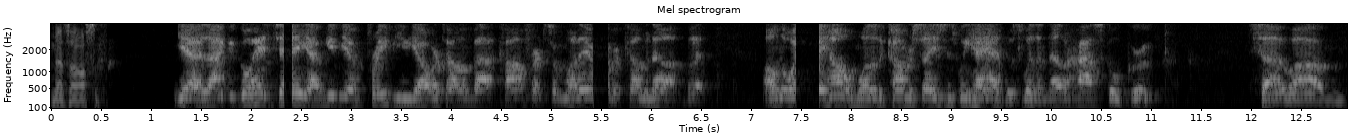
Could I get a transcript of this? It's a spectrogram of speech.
That's awesome. Yeah, and I could go ahead and tell you. I'll give you a preview. Y'all were talking about conference and whatever coming up, but on the way home, one of the conversations we had was with another high school group. So um,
